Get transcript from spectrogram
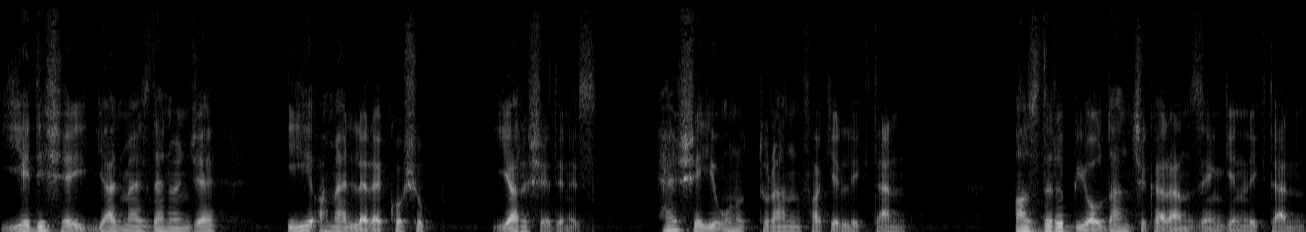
Yedi şey gelmezden önce iyi amellere koşup yarış ediniz. Her şeyi unutturan fakirlikten, azdırıp yoldan çıkaran zenginlikten,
